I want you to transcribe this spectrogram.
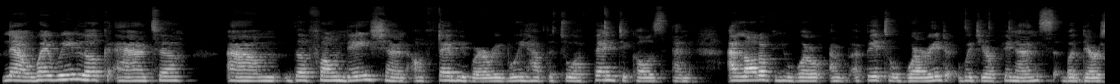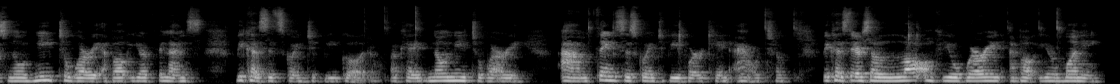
Now, when we look at uh, um, the foundation of February, we have the Two of Pentacles, and a lot of you were a, a, bit worried with your finance, but there's no need to worry about your finance because it's going to be good. Okay, no need to worry. Um, things is going to be working out because there's a lot of you worrying about your money.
